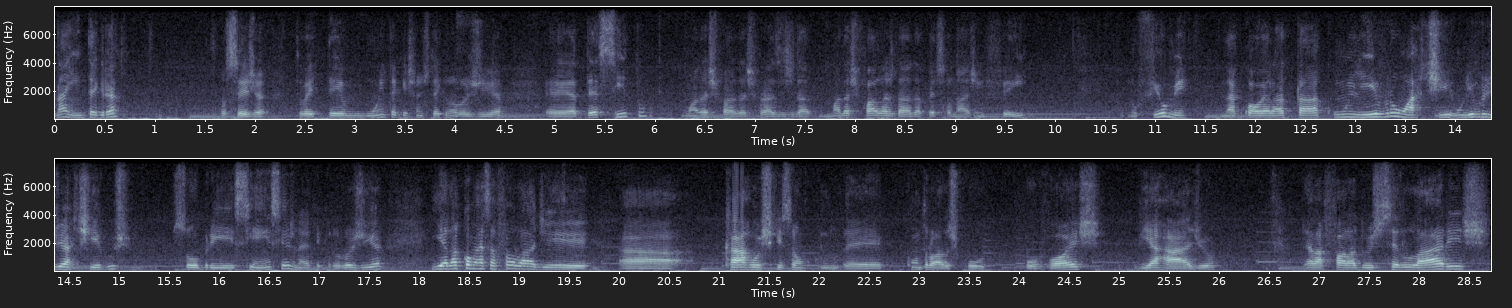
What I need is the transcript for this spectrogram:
na íntegra, ou seja, tu vai ter muita questão de tecnologia. É, até cito uma das, das frases da, uma das falas da, da personagem Faye no filme, na qual ela está com um livro, um, artigo, um livro de artigos sobre ciências, né, tecnologia, e ela começa a falar de ah, carros que são é, controlados por, por voz via rádio. Ela fala dos celulares,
